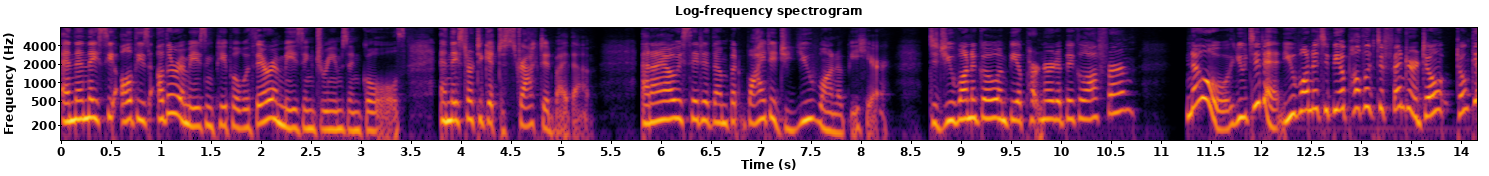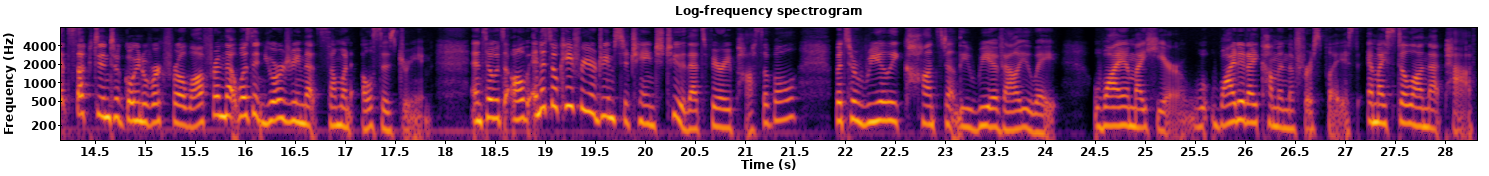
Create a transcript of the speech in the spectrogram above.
And then they see all these other amazing people with their amazing dreams and goals, and they start to get distracted by them. And I always say to them, but why did you want to be here? Did you want to go and be a partner at a big law firm? No, you didn't. You wanted to be a public defender. Don't don't get sucked into going to work for a law firm. That wasn't your dream, that's someone else's dream. And so it's all and it's okay for your dreams to change too. That's very possible, but to really constantly reevaluate, why am I here? Why did I come in the first place? Am I still on that path?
